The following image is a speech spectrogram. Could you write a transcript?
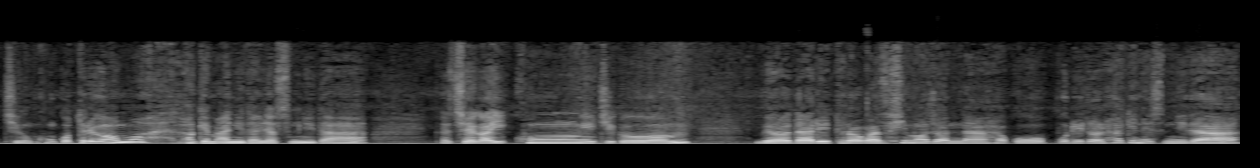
지금 콩꼬투리가 어마어마하게 많이 달렸습니다. 그래서 제가 이 콩이 지금 몇 알이 들어가서 심어졌나 하고 뿌리를 확인했습니다.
